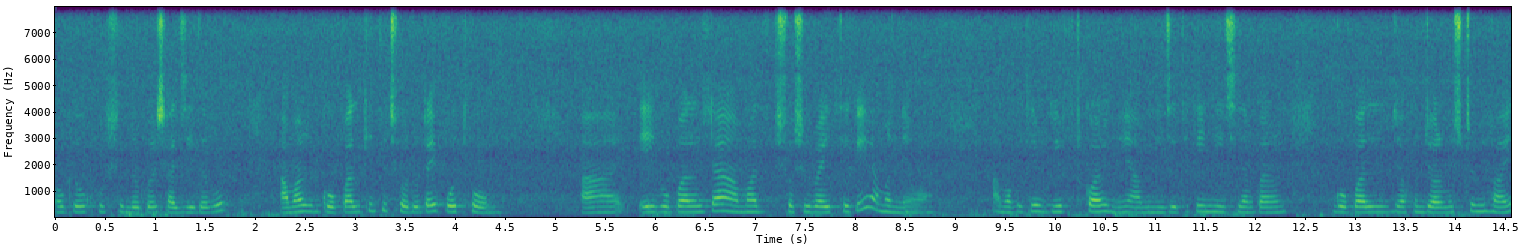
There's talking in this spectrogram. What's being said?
ওকেও খুব সুন্দর করে সাজিয়ে দেবো। আমার গোপাল কিন্তু ছোটোটাই প্রথম। আর এই গোপালটা আমার শ্বশুরবাড়ির থেকেই আমার নেওয়া। আমাকে কেউ গিফট করেনি, আমি নিজে থেকেই নিয়েছিলাম। কারণ গোপাল যখন জন্মাষ্টমী হয়,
